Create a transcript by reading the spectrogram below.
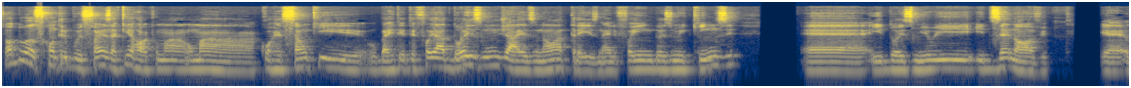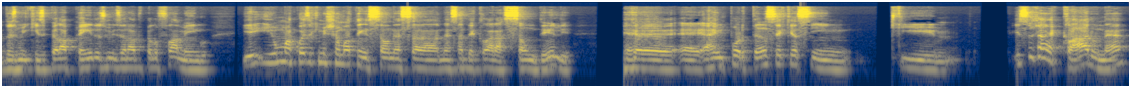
Só duas contribuições aqui, Rock, uma, uma correção que o BRTT foi a dois mundiais e não a três, né? Ele foi em 2015 é, e 2019. É, 2015 pela PEN e 2019 pelo Flamengo. E, e, uma coisa que me chamou a atenção nessa, nessa declaração dele é, é a importância que, assim, que isso já é claro, né?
